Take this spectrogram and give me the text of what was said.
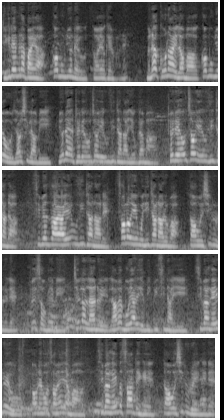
ဒီကနေ့မနက်ပိုင်းကကော်မူမြို့နယ်ကိုသွားရောက်ခဲ့ပါတယ်။မနက်9နာရီလောက်မှာကော်မူမြို့ကိုရောက်ရှိလာပြီးမြို့နယ်အထွေထွေအုပ်ချုပ်ရေးဦးစီးဌာနရုံးခန်းမှာထွေထွေအုပ်ချုပ်ရေးဦးစီးဌာနစီပင်သာယာရေးဦးစီးဌာနနဲ့ဆောက်လုပ်ရေးဝန်ကြီးဌာနတို့မှတာဝန်ရှိသူတွေနဲ့ တွေ့ဆုံခဲ့ပြီးကျေးလက်လန်းတွေလာမဲ့မိုးရည်အမိပြီးစီးနိုင်ရေးစီမံကိန်းတွေကိုကောင်းတယ်ပေါ်ဆောင်ရွက်ရမှာစီမံကိန်းမစတင်ခင်တာဝန်ရှိသူတွေအနေနဲ့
